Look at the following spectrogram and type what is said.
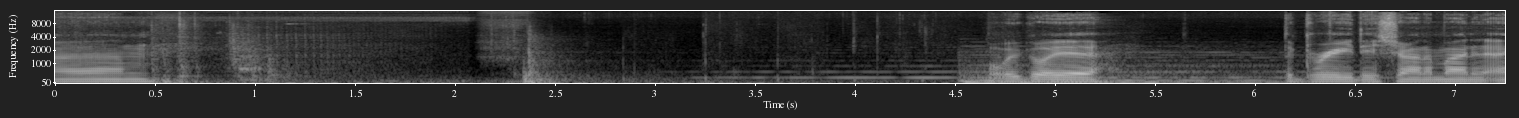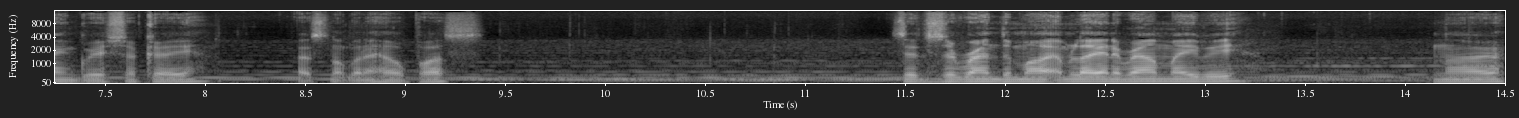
Um, what we got here? The greedy showing a man in anguish. Okay, that's not going to help us. Is it just a random item laying around, maybe? No.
